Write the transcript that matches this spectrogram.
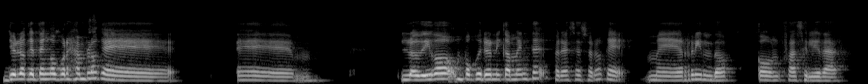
Yo lo que tengo, por ejemplo, que eh, lo digo un poco irónicamente, pero es eso, ¿no? Que me rindo con facilidad.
